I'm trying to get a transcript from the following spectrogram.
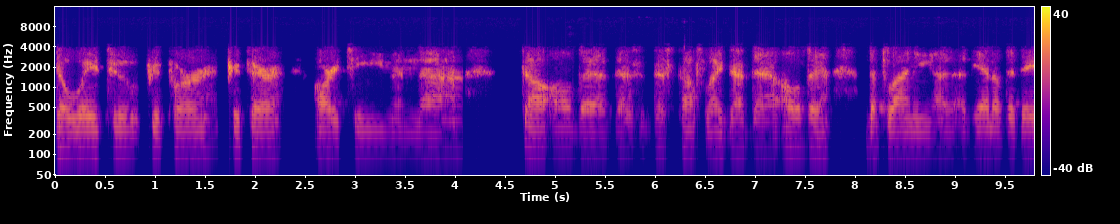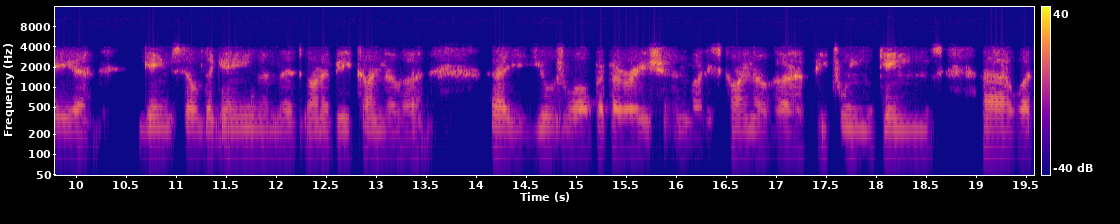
the way to prepare prepare our team and uh, all the, the the stuff like that. The, all the the planning. Uh, at the end of the day, uh, game's still the game, and there's going to be kind of a uh, usual preparation, but it's kind of uh, between games uh, what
